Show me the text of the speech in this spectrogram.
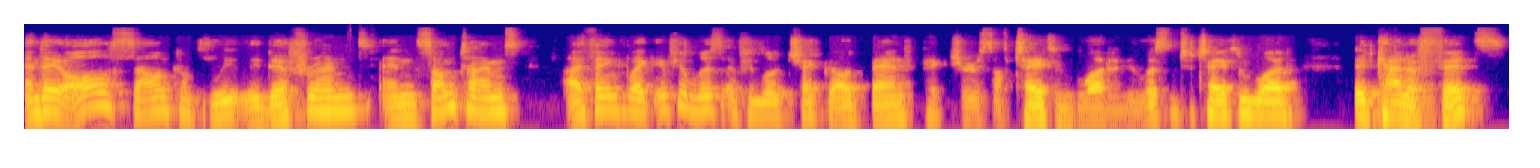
and they all sound completely different. And sometimes I think like if you listen, if you look, check out band pictures of Teitanblood, and you listen to Teitanblood, it kind of fits.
